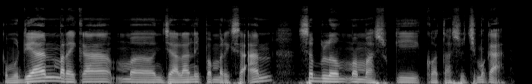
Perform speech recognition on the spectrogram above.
Kemudian mereka menjalani pemeriksaan sebelum memasuki kota suci Mekah.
